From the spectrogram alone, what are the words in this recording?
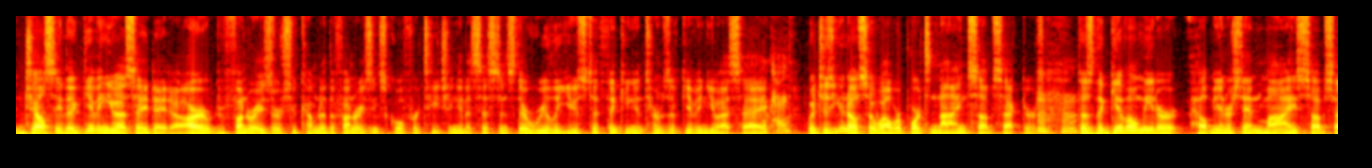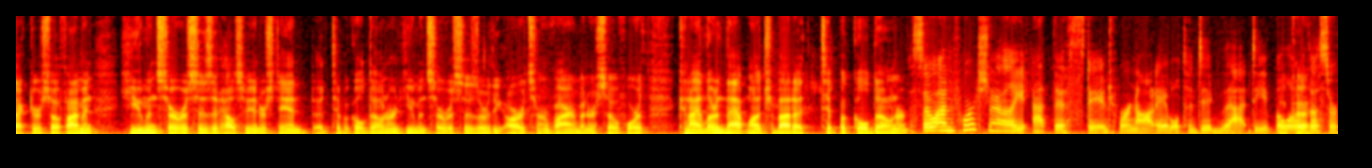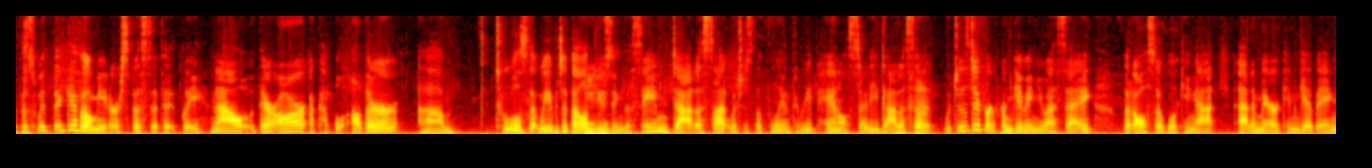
Chelsea, the Giving USA data, our fundraisers who come to the fundraising school for teaching and assistance, they're really used to thinking in terms of Giving USA, okay. which, as you know so well, reports nine subsectors. Mm -hmm. Does the Givometer help me understand my subsector? So if I'm in human services, it helps me understand a typical donor in human services or the arts or environment or so forth. Can I learn that much about a typical donor? So unfortunately, at this stage, we're not able to dig that deep below okay. the surface with the Givometer specifically. Now, there are a couple other um, tools that we've developed mm -hmm. using the same data set, which is the philanthropy panel study data okay. set, which is different from Giving USA, but also looking at, at American giving.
